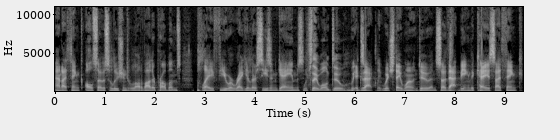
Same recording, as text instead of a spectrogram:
and I think also a solution to a lot of other problems play fewer regular season games. Which they won't do. Exactly, which they won't do. And so, that being the case, I think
